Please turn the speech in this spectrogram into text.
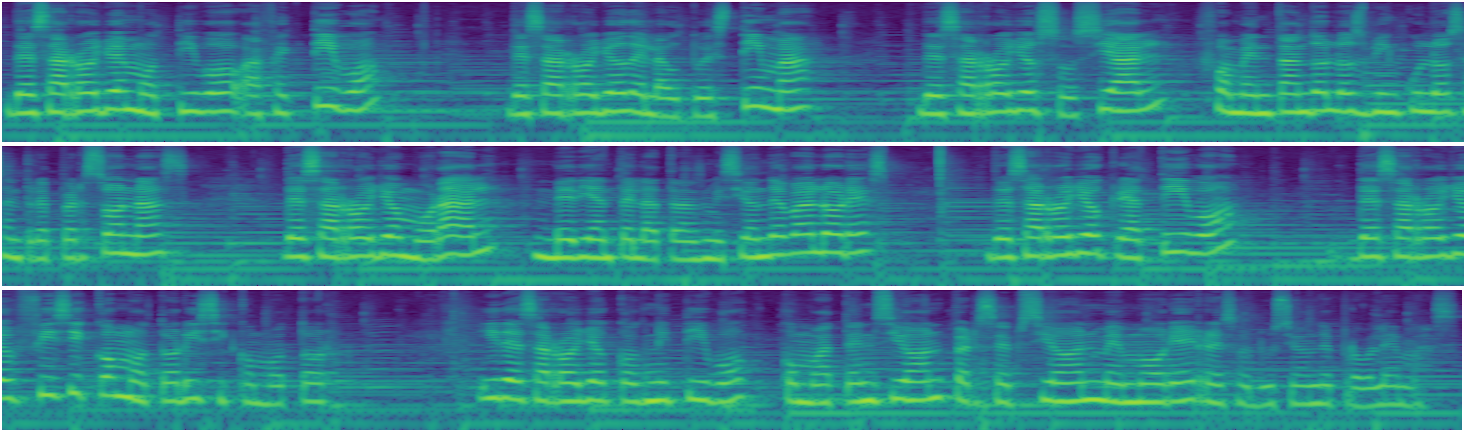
desarrollo emotivo afectivo, desarrollo de la autoestima, desarrollo social, fomentando los vínculos entre personas, desarrollo moral, mediante la transmisión de valores, desarrollo creativo, desarrollo físico, motor y psicomotor y desarrollo cognitivo como atención, percepción, memoria y resolución de problemas.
